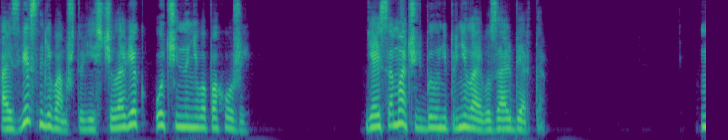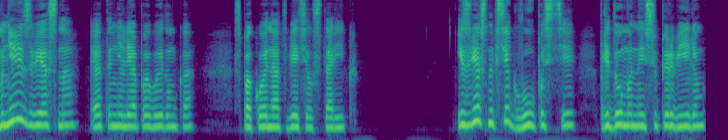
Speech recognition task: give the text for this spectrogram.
А известно ли вам, что есть человек, очень на него похожий? Я и сама чуть было не приняла его за Альберта». — Мне известно, это нелепая выдумка, — спокойно ответил старик. — Известны все глупости, придуманные Супервилем,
